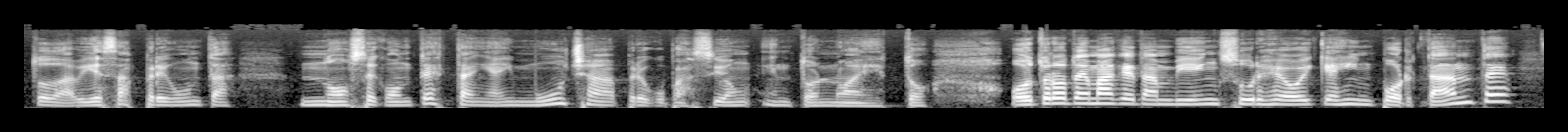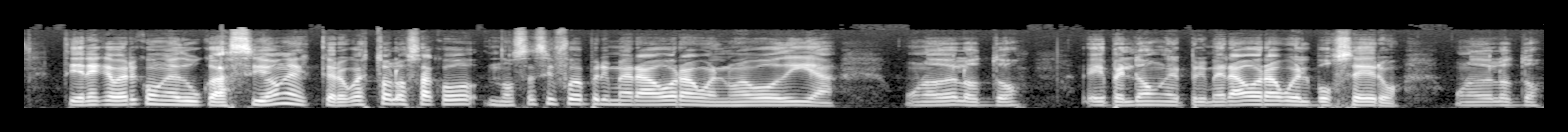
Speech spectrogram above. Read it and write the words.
todavía esas preguntas no se contestan y hay mucha preocupación en torno a esto. Otro tema que también surge hoy que es importante tiene que ver con educación. Eh, Creo que esto lo sacó, no sé si fue Primera Hora o El Nuevo Día, uno de los dos. Eh, perdón, el Primera Hora o El Vocero, uno de los dos.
